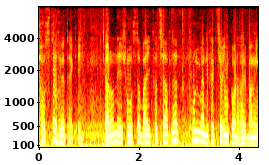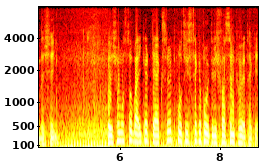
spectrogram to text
সস্তা হয়ে থাকে। কারণ এই সমস্ত বাইক হচ্ছে আপনার ফুল ম্যানুফ্যাকচারিং করা হয় বাংলাদেশেই। এই সমস্ত বাইকের ট্যাক্স রেট পঁচিশ থেকে পঁয়ত্রিশ পার্সেন্ট হয়ে থাকে।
